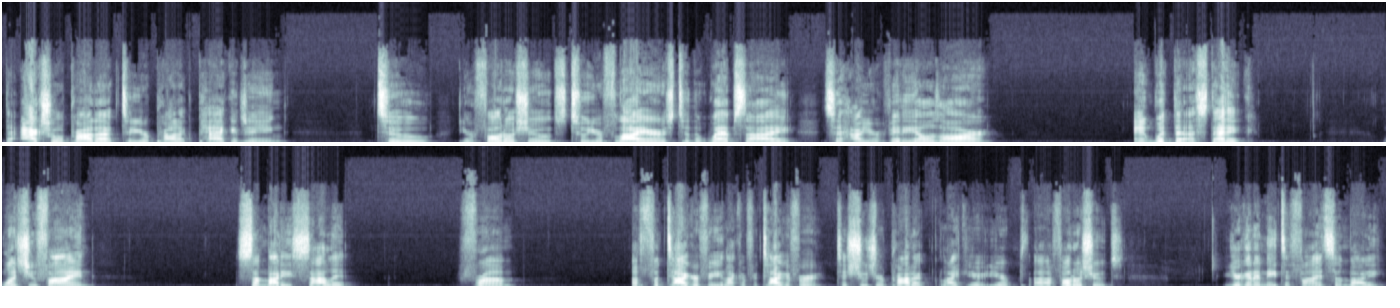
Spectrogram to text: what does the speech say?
the actual product to your product packaging to your photo shoots to your flyers to the website to how your videos are. And with the aesthetic, once you find somebody solid from a photography, like a photographer, to shoot your product, like your your uh, photo shoots, you're gonna need to find somebody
